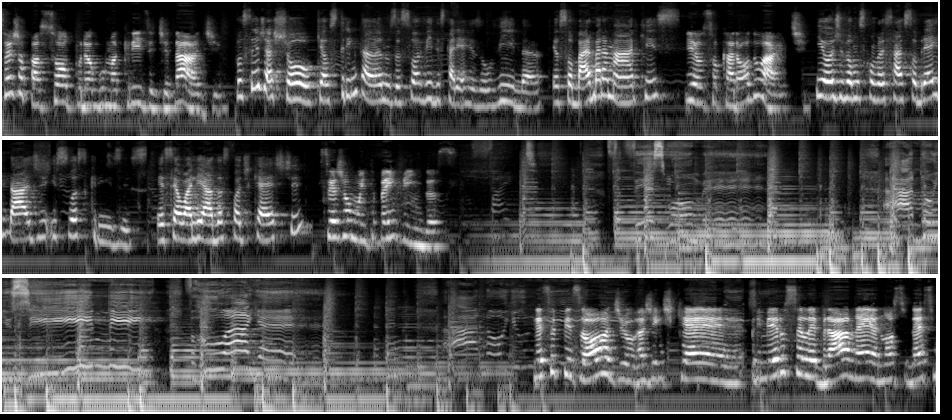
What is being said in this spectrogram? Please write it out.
Você já passou por alguma crise de idade? Você já achou que aos 30 anos a sua vida estaria resolvida? Eu sou Bárbara Marques. E eu sou Carol Duarte. E hoje vamos conversar sobre a idade e suas crises. Esse é o Aliadas Podcast. Sejam muito bem-vindas. Nesse episódio, a gente quer primeiro celebrar, né, nosso 11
